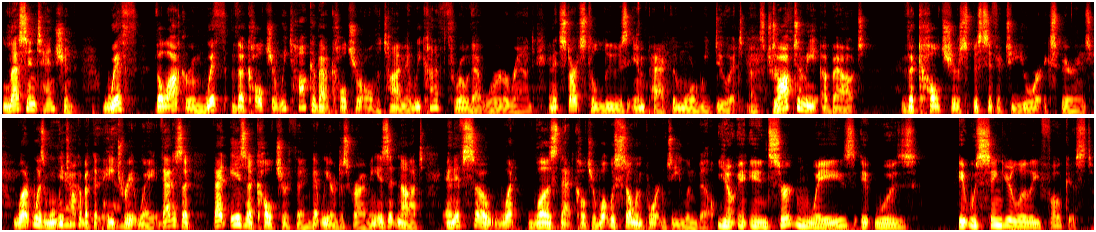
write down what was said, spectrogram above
less intention with the locker room, with the culture. We talk about culture all the time, and we kind of throw that word around, and it starts to lose impact the more we do it. That's true. Talk to me about the culture specific to your experience. What was when we talk about the Patriot way? That is a that is a culture thing that we are describing, is it not? And if so, what was that culture? What was so important to you and Bill? you know in, in certain ways it was it was singularly focused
